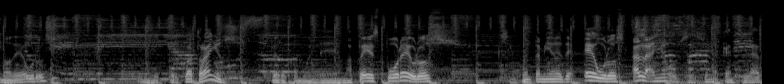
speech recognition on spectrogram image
no de euros, eh, por cuatro años. Pero como el de Mbappé es por euros, 50 millones de euros al año, pues es una cantidad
